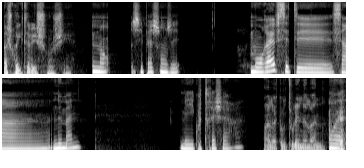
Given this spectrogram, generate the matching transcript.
Ah, je croyais que tu avais changé. Non, j'ai pas changé. Mon rêve, c'était. C'est un Neumann. Mais il coûte très cher. ouais, bah, comme tous les Neumann. Ouais.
